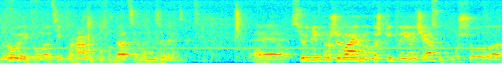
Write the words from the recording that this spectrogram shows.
здоров'я і по цій програмі по фундації Олени Зеленської. Е, Сьогодні проживаємо важкий період часу, тому що,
